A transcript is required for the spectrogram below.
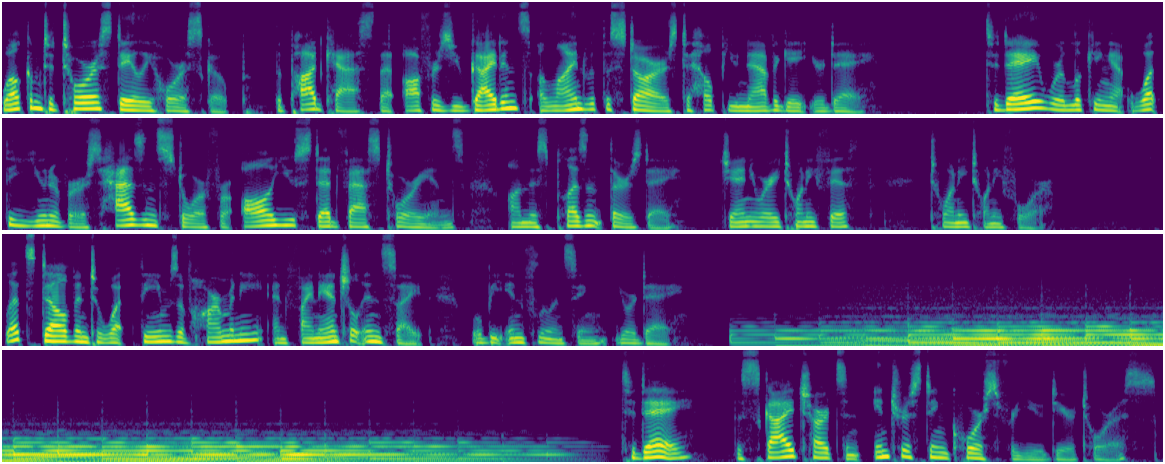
Welcome to Taurus Daily Horoscope, the podcast that offers you guidance aligned with the stars to help you navigate your day. Today, we're looking at what the universe has in store for all you steadfast Taureans on this pleasant Thursday, January 25th, 2024. Let's delve into what themes of harmony and financial insight will be influencing your day. Today, the sky charts an interesting course for you, dear Taurus.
